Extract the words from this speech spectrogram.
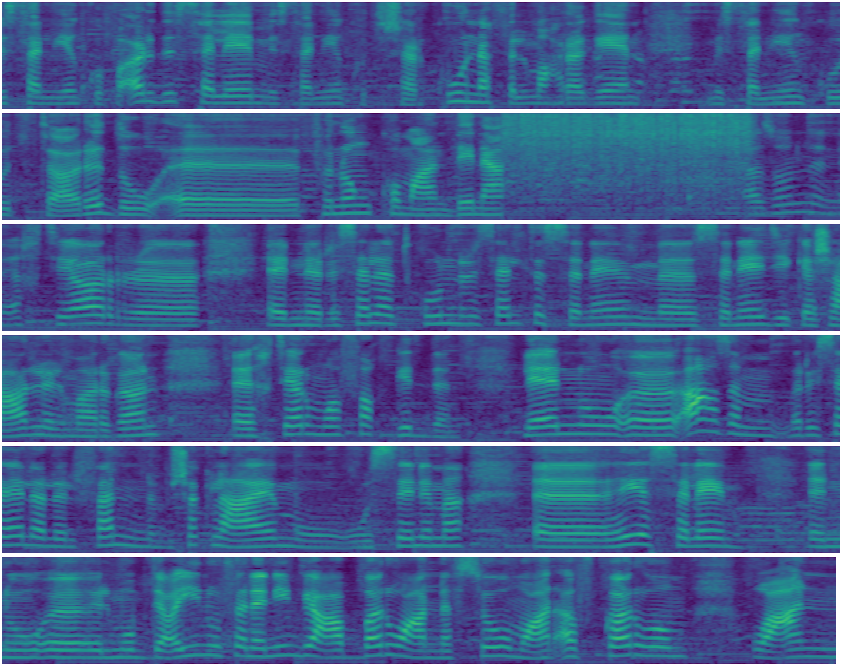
مستنيينكم في أرض السلام مستنيينكم تشاركونا في المهرجان مستنيينكم تعرضوا آه، فنونكم عندنا. أظن إن اختيار آه، إن الرسالة تكون رسالة السلام آه، السنة دي كشعار للمهرجان آه، اختيار موفق جدا. لأنه آه، أعظم رسالة للفن بشكل عام والسينما هي السلام. إنه المبدعين والفنانين بيعبروا عن نفسهم وعن أفكارهم وعن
